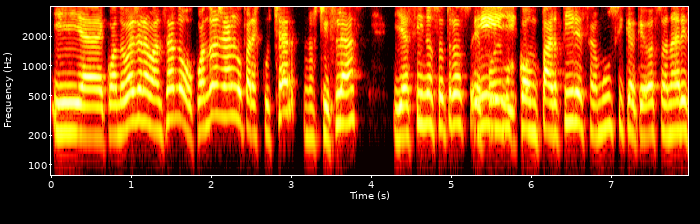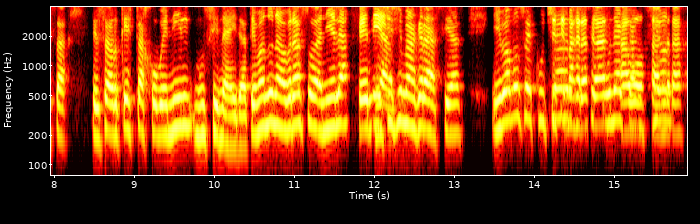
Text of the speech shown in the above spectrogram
y eh, cuando vayan avanzando o cuando haya algo para escuchar, nos chiflás y así nosotros eh, sí. podemos compartir esa música que va a sonar esa, esa orquesta juvenil Musineira. Te mando un abrazo, Daniela. Genial. Muchísimas gracias. Y vamos a escuchar gracias una a canción. Vos, Sandra.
